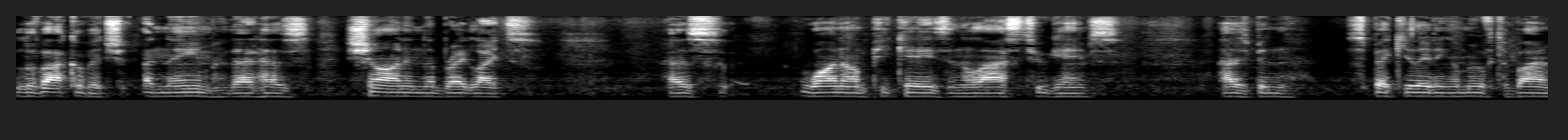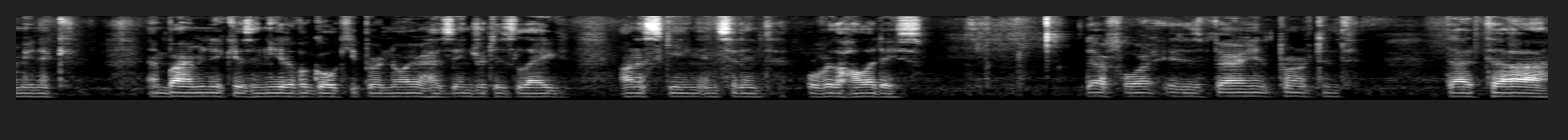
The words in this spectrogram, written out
Livakovic, a name that has shone in the bright lights, has won on PKs in the last two games, has been speculating a move to Bayern Munich, and Bayern Munich is in need of a goalkeeper. Neuer has injured his leg on a skiing incident over the holidays. Therefore, it is very important that uh,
